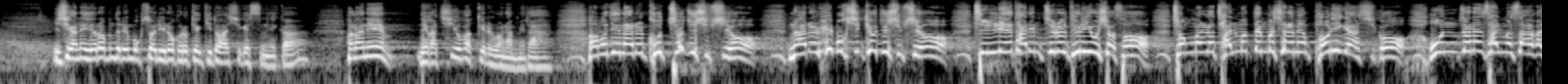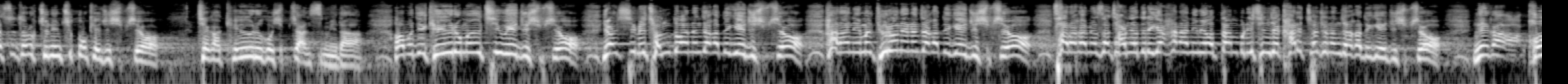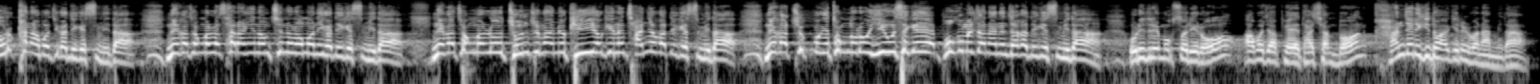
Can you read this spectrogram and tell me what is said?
이 시간에 여러분들의 목소리로 그렇게 기도하시겠습니까? 하나님 내가 치유받기를 원합니다. 아버지 나를 고쳐 주십시오. 나를 회복시켜 주십시오. 진리의 다림줄을 들이우셔서 정말로 잘못된 것이라면 버리게 하시고 온전한 삶을 쌓아갈 수 있도록 주님 축복해 주십시오. 제가 게으르고 싶지 않습니다. 아버지 게으름을 치유해 주십시오. 열심히 전도하는 자가 되게 해 주십시오. 하나님을 드러내는 자가 되게 해 주십시오. 살아가면서 자녀들에게 하나님이 어떤 분이신지 가르쳐 주는 자가 되게 해 주십시오. 내가 거룩한 아버지가 되겠습니다. 내가 정말로 사랑이 넘치는 어머니가 되겠습니다. 내가 정말로 존중하며 귀히 여기는 자녀가 되겠습니다. 내가 축복의 통로로 이웃에게 복음을 전하는 자가 되겠습니다. 우리들의 목소리로 아버지 앞에 다시 한번 간절히 기도하기를 원합니다.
